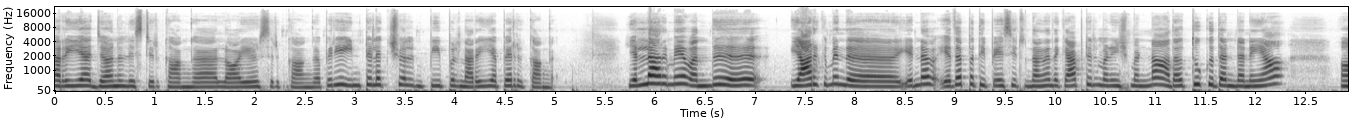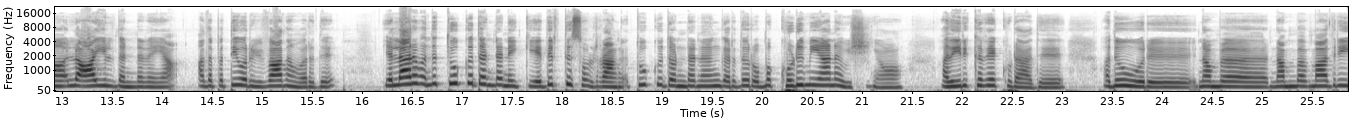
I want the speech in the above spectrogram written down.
நிறைய ஜேர்னலிஸ்ட் இருக்காங்க லாயர்ஸ் இருக்காங்க பெரிய இன்டெலெக்சுவல் பீப்புள் நிறைய பேர் இருக்காங்க. எல்லாருமே வந்து யாருக்குமே இந்த என்ன எதை பற்றி பேசிகிட்டு இருந்தாங்க இந்த கேபிட்டல் மேனேஜ்மெண்ட்னால் அதாவது தூக்கு தண்டனையாக இல்லை ஆயுள் தண்டனையாக அதை பற்றி ஒரு விவாதம் வருது. எல்லாரும் வந்து தூக்கு தண்டனைக்கு எதிர்த்து சொல்கிறாங்க தூக்கு தண்டனைங்கிறது ரொம்ப கொடுமையான விஷயம். அது இருக்கவே கூடாது. அதுவும் ஒரு நம்ம நம்ம மாதிரி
